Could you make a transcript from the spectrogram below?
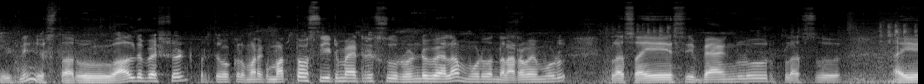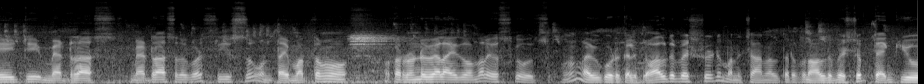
వీటిని ఇస్తారు. All the best student. ప్రతి ఒక్కరు మనకు మొత్తం సీట్ మ్యాట్రిక్స్ రెండు వేల మూడు వందల అరవై మూడు plus IISc Bengaluru plus IIT Madras. మెడ్రాస్లో కూడా సీట్స్ ఉంటాయి. మొత్తము ఒక రెండు వేల ఐదు వందలు వేసుకోవచ్చు. అవి కూడా కలిపి. All the best student. మన ఛానల్ తరఫున all the best thank you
